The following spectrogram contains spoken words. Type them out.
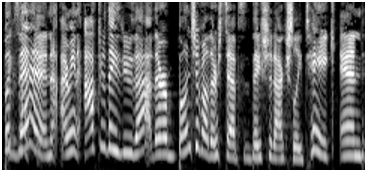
But exactly. then, I mean, after they do that, there are a bunch of other steps that they should actually take. And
